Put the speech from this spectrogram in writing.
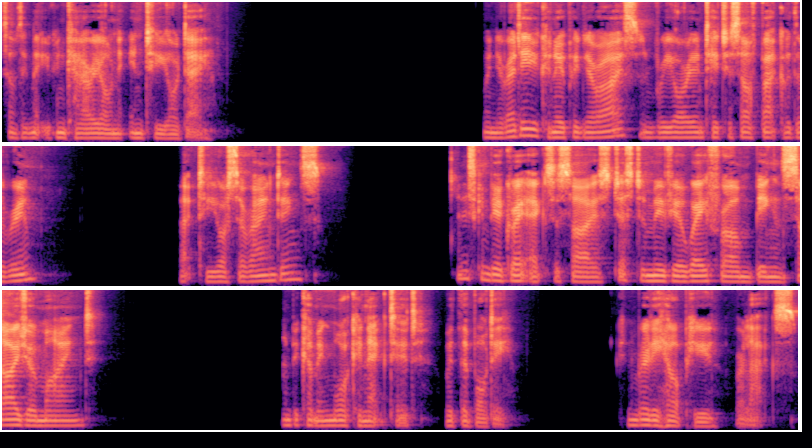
Something that you can carry on into your day. When you're ready, you can open your eyes and reorientate yourself back with the room, back to your surroundings. And this can be a great exercise just to move you away from being inside your mind and becoming more connected with the body. Can really help you relax.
